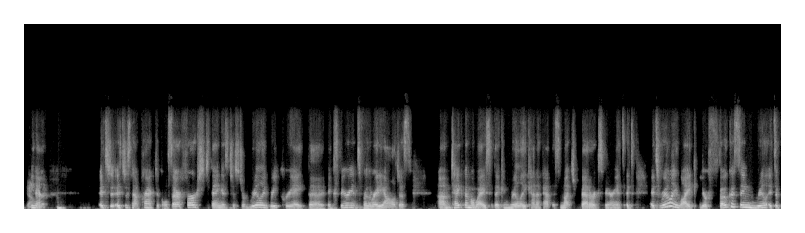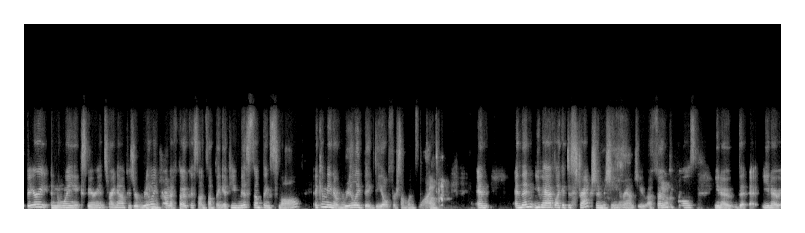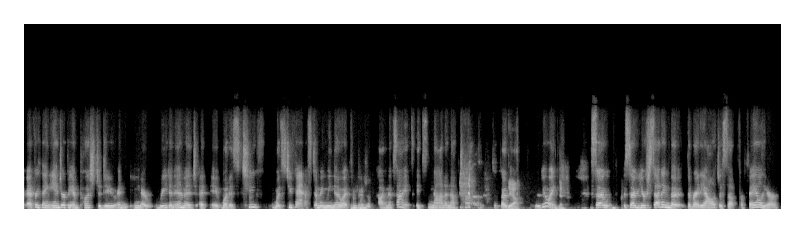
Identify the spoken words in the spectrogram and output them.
yeah. you know it's it's just not practical so our first thing is just to really recreate the experience for the radiologist um, take them away so they can really kind of have this much better experience. It's it's really like you're focusing real. It's a very annoying experience right now because you're really mm-hmm. trying to focus on something. If you miss something small, it can mean a really big deal for someone's life. Oh. And and then you have like a distraction machine around you, a phone yeah. calls, you know, that you know everything, and you're being pushed to do and you know read an image at, at what is too what's too fast. I mean, we know it from mm-hmm. visual cognitive science. It's not enough time to focus yeah. on what you're doing. Yeah. So, so you're setting the the radiologist up for failure,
